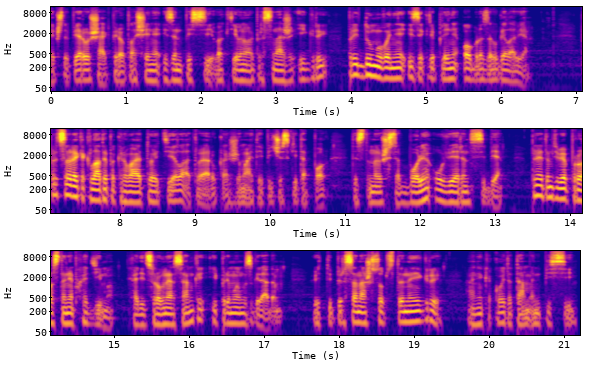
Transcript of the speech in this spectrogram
Так что первый шаг перевоплощения из NPC в активного персонажа игры – придумывание и закрепление образа в голове – Представляй, как латы покрывают твое тело, а твоя рука сжимает эпический топор. Ты становишься более уверен в себе. При этом тебе просто необходимо ходить с ровной осанкой и прямым взглядом. Ведь ты персонаж собственной игры, а не какой-то там NPC.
